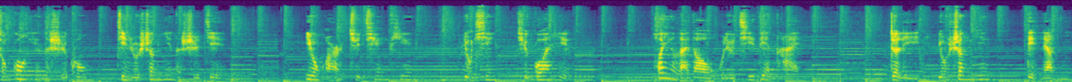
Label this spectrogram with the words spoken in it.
从光影的时空进入声音的世界，用耳去倾听，用心去观影。欢迎来到五六七电台，这里用声音点亮你。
